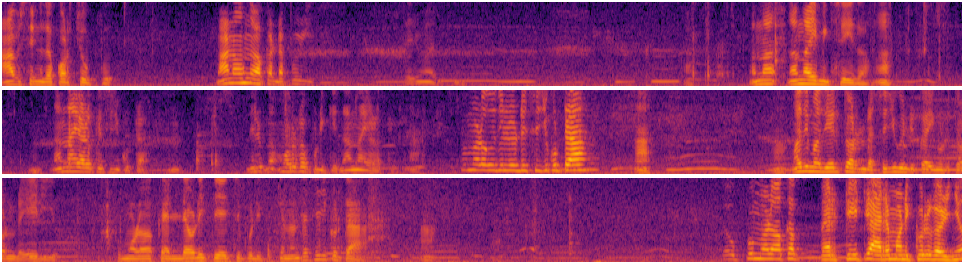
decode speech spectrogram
ആവശ്യത്തിന് കുറച്ച് ഉപ്പ്. മണമൊന്നും നോക്കണ്ട പുഴി. ശരി മതി. നന്നായി മിക്സ് ചെയ്തോ. ആ. നന്നായി ഇളക്കി കുട്ട. ഇതിൽ മുറുകെ പിടിക്കും നന്നായി ഇളക്ക്. ആ. ഇപ്പം മുളക് ഇതിലിട്ട് ശുചി കുട്ട. ആ. മതി മതി ഒരു തുറണ്ട ശുചിക്കുട്ടി കൈ കൊണ്ട് തുറണ്ട എരിയും. മുളകൊക്കെ എല്ലാവിടെയും തേച്ച് പിടിപ്പിക്കണുണ്ട് ശുചിക്കുട്ട ആ. ഉപ്പും മുളകൊക്കെ പുരട്ടിയിട്ട് അരമണിക്കൂർ കഴിഞ്ഞു.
